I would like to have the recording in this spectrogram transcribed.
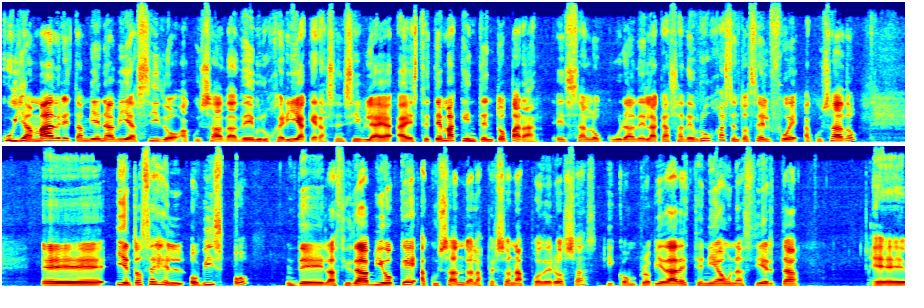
cuya madre también había sido acusada de brujería, que era sensible a, a este tema, que intentó parar esa locura de la caza de brujas. Entonces él fue acusado eh, y entonces el obispo de la ciudad vio que acusando a las personas poderosas y con propiedades tenía una cierta eh,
